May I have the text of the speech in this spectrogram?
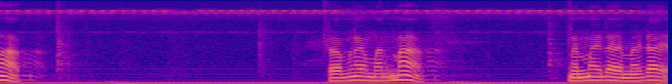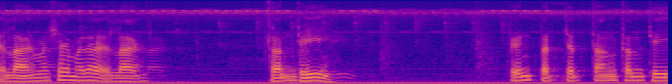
มากทำแล้วมันมาก มันไม่ได้ไม่ได้อะไรไม่ใช่ไม่ได้อะไรทันที เป็นปัจจตังทันที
